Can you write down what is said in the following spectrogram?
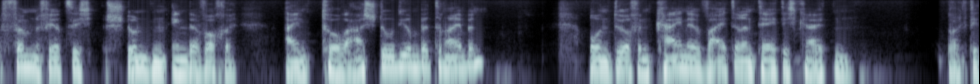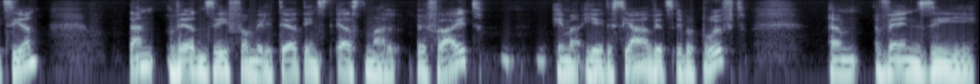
45 Stunden in der Woche ein Torah-Studium betreiben und dürfen keine weiteren Tätigkeiten praktizieren. Dann werden sie vom Militärdienst erstmal befreit. Immer jedes Jahr wird es überprüft. Ähm, wenn sie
